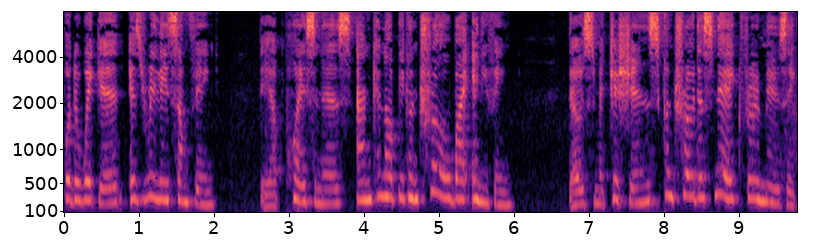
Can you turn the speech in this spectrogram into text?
for the wicked is really something. They are poisonous and cannot be controlled by anything. Those magicians control the snake through music,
